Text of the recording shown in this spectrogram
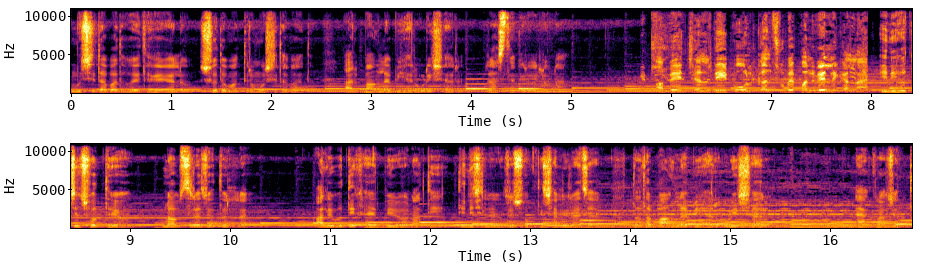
মুর্শিদাবাদ হয়ে থেকে গেল শুধুমাত্র মুর্শিদাবাদ আর বাংলা বিহার উড়িষ্যার রাজধানী রইল না। ইনি হচ্ছেন শ্রদ্ধেয় নব সিরাজউদ্দৌলা। আলিবুদ্দি খায়ের প্রিয় নাতি তিনি ছিলেন একজন শক্তিশালী রাজা তথা বাংলা বিহার উড়িষ্যার রাজত্ব।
